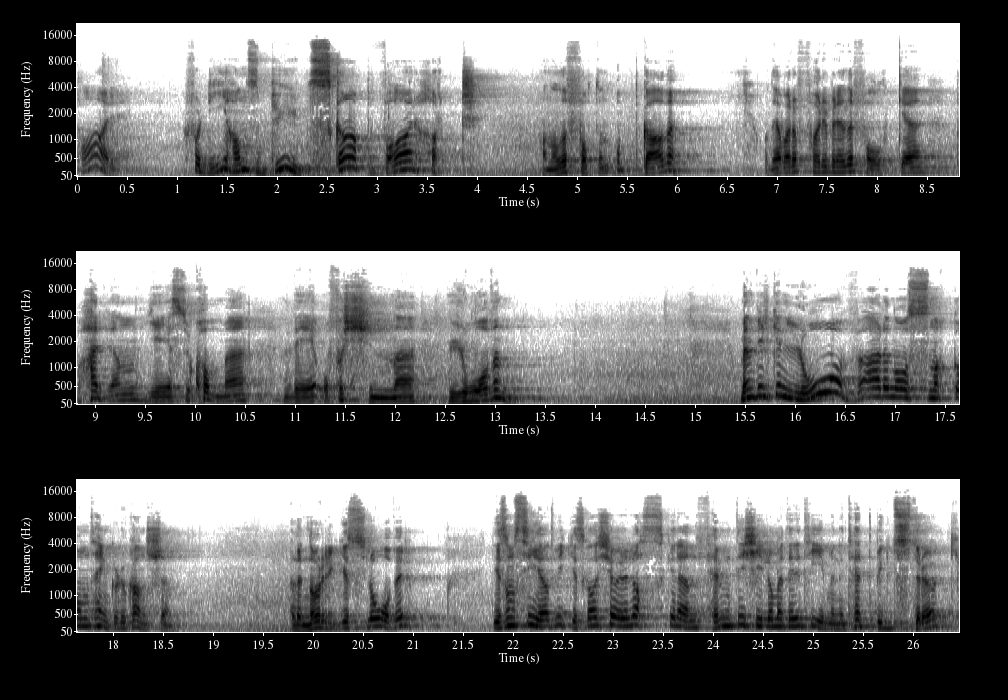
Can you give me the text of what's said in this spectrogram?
hard fordi hans budskap var hardt. Han hadde fått en oppgave, og det var å forberede folket på Herren Jesu komme ved å forkynne loven. Men hvilken lov er det nå snakk om, tenker du kanskje? Er det Norges lover? De som sier at vi ikke skal kjøre raskere enn 50 km i timen i tettbygd strøk,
